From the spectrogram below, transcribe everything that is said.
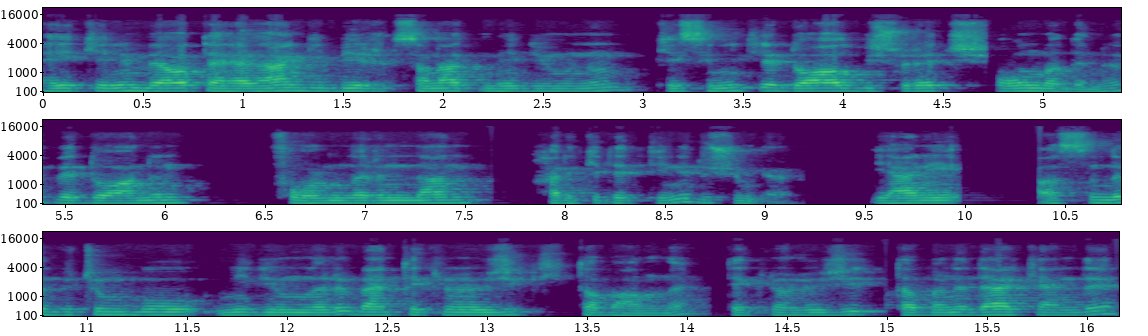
heykelin veyahut da herhangi bir sanat medyumunun kesinlikle doğal bir süreç olmadığını ve doğanın formlarından hareket ettiğini düşünmüyorum. Yani aslında bütün bu medyumları ben teknolojik tabanlı, teknoloji tabanı derken de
